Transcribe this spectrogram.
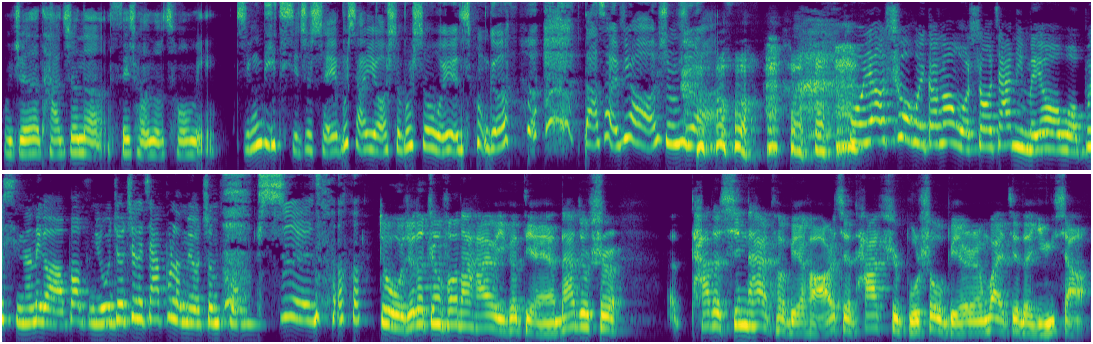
我觉得他真的非常的聪明。井底体质谁不想有？什么时候我也中个 大彩票？是不是？我要撤回刚刚我说家里没有我不行的那个豹子女，我觉得这个家不能没有争锋。是的，对，我觉得郑峰他还有一个点，他就是呃他的心态特别好，而且他是不受别人外界的影响，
